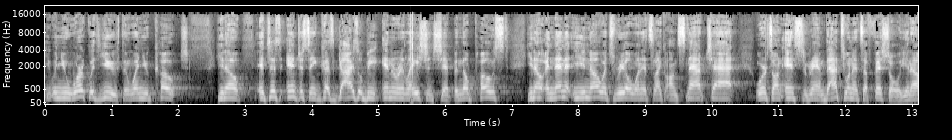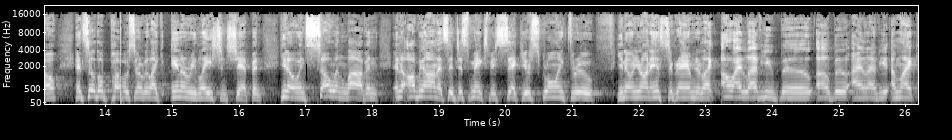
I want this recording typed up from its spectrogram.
when you work with youth and when you coach, you know, it's just interesting because guys will be in a relationship and they'll post, you know, and then it, you know it's real when it's like on Snapchat or it's on Instagram. That's when it's official, you know? And so they'll post and they'll be like in a relationship and, you know, and so in love. And, and I'll be honest, it just makes me sick. You're scrolling through, you know, and you're on Instagram and you're like, oh, I love you, boo. Oh, boo, I love you. I'm like,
